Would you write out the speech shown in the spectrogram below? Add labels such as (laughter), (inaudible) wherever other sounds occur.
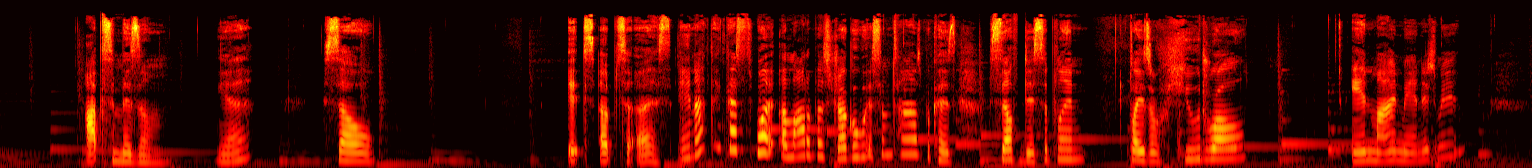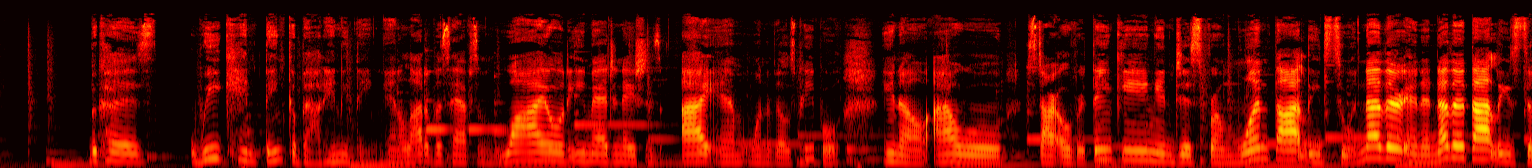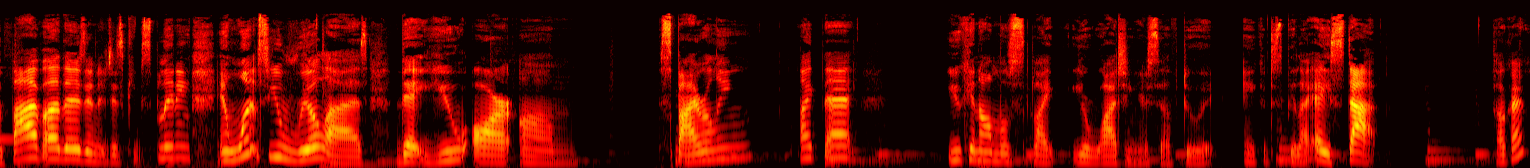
optimism. Yeah? So it's up to us. And I think that's what a lot of us struggle with sometimes because self discipline plays a huge role in mind management because we can think about anything. And a lot of us have some wild imaginations. I am one of those people. You know i will start overthinking and just from one thought leads to another and another thought leads to five others and it just keeps splitting. And once you realize that you are um spiraling like that you can almost like you're watching yourself do it. And you could just be like, hey, stop. Okay?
